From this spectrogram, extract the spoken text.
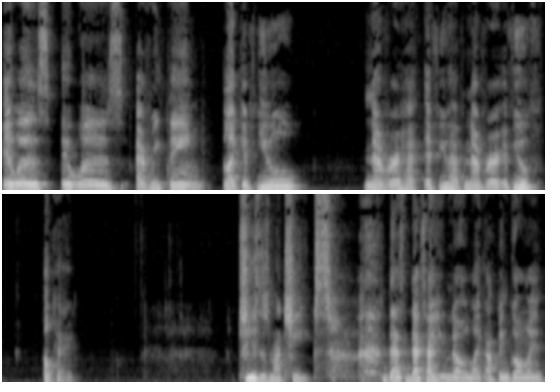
it was, it was everything. Like, if you never have, if you have never, if you've okay. Jesus, my cheeks. that's that's how you know. Like I've been going.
